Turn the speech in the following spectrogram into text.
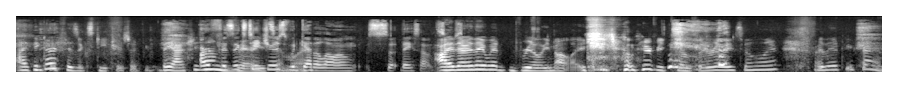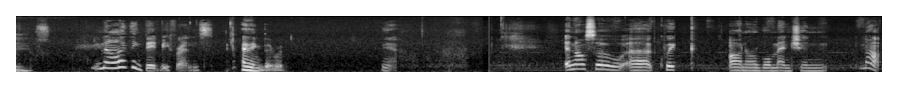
I think our physics teachers would be. They actually Our physics teachers would get along. So they sound so Either similar. they would really not like each other because they're really similar, or they'd be friends. No, I think they'd be friends. I think they would. Yeah. And also, uh, quick honorable mention, not,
